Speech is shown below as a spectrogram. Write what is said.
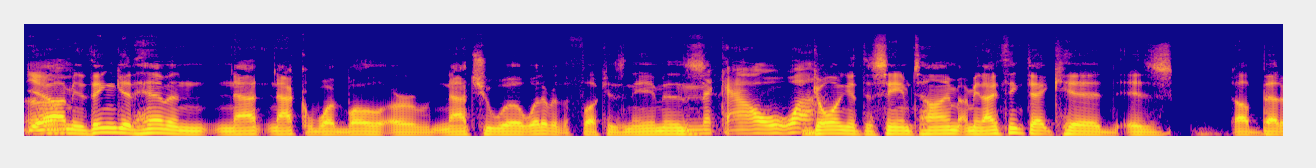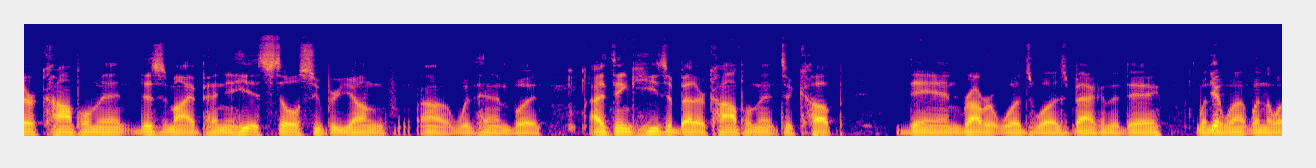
Yeah, Um, I mean, if they can get him and Nat Nakawabo or Nacua, whatever the fuck his name is, Macau. going at the same time. I mean, I think that kid is a better complement. This is my opinion. He is still super young uh, with him, but I think he's a better complement to Kupp than Robert Woods was back in the day when Yep. they won when they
